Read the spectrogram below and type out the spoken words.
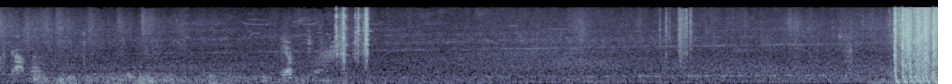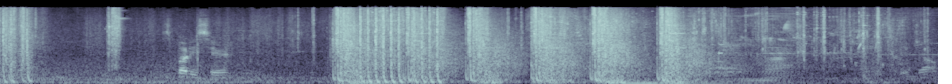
I got one. Yep. Buddy's here. Good job.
